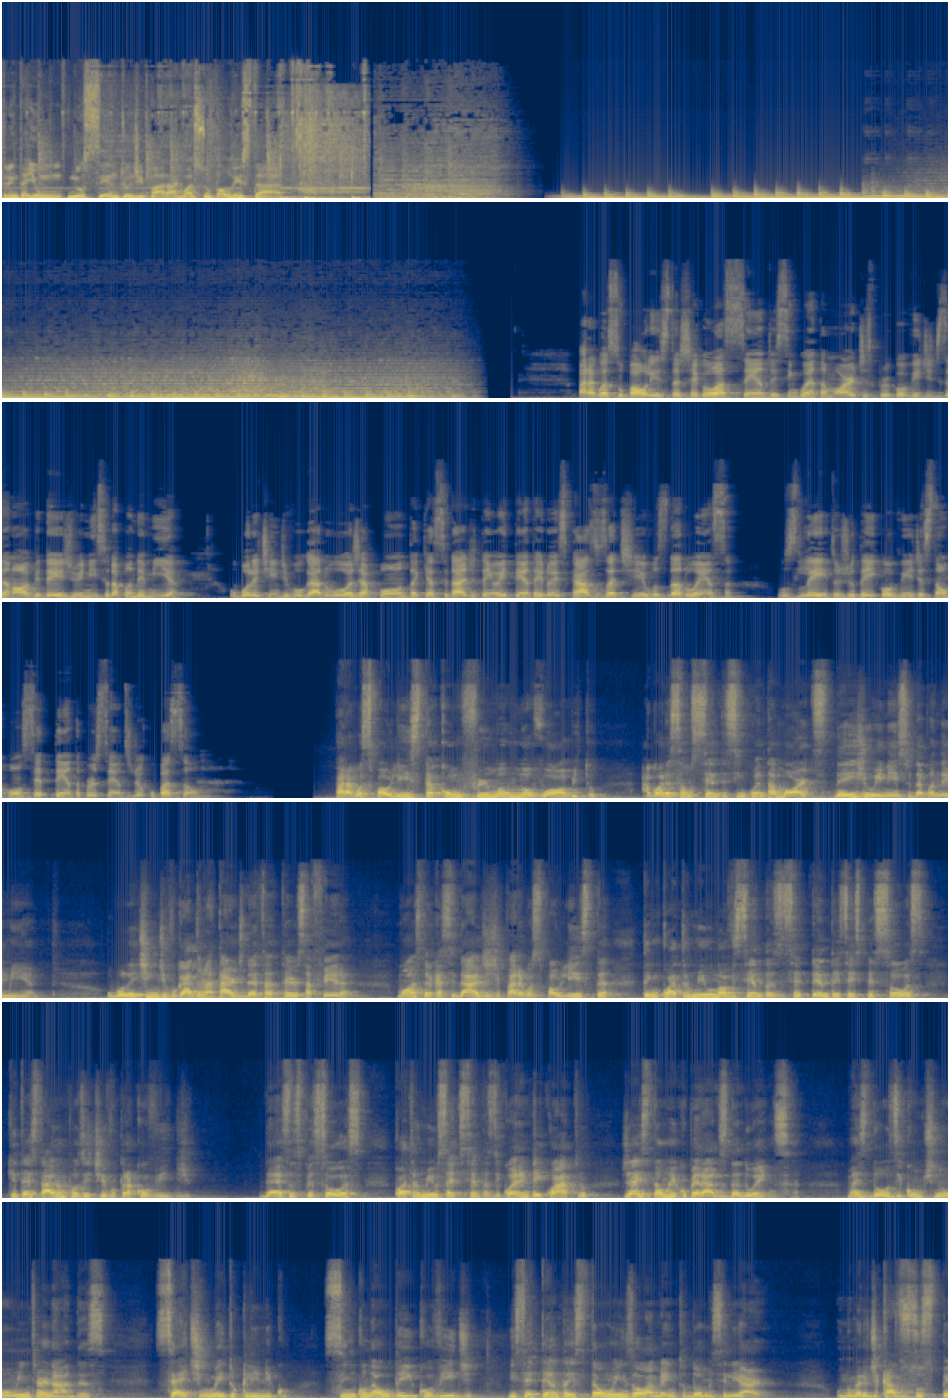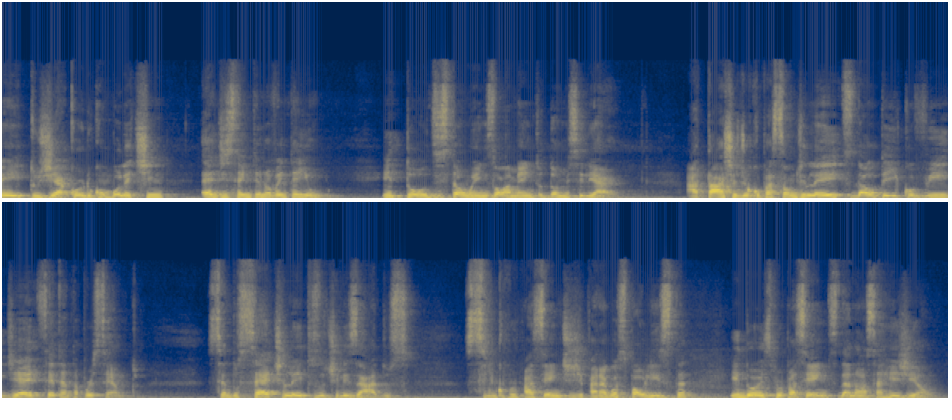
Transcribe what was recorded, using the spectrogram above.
31, no centro de Paraguaçu Paulista. Paraguaçu Paulista chegou a 150 mortes por Covid-19 desde o início da pandemia. O boletim divulgado hoje aponta que a cidade tem 82 casos ativos da doença, os leitos de UTI Covid estão com 70% de ocupação. Paraguas Paulista confirma um novo óbito. Agora são 150 mortes desde o início da pandemia. O boletim divulgado na tarde desta terça-feira mostra que a cidade de Paraguas Paulista tem 4.976 pessoas que testaram positivo para Covid. Dessas pessoas, 4.744 já estão recuperados da doença mas 12 continuam internadas, 7 em leito clínico, 5 na UTI Covid e 70 estão em isolamento domiciliar. O número de casos suspeitos, de acordo com o boletim, é de 191 e todos estão em isolamento domiciliar. A taxa de ocupação de leitos da UTI Covid é de 70%, sendo 7 leitos utilizados, 5 por pacientes de Paraguas Paulista e 2 por pacientes da nossa região.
